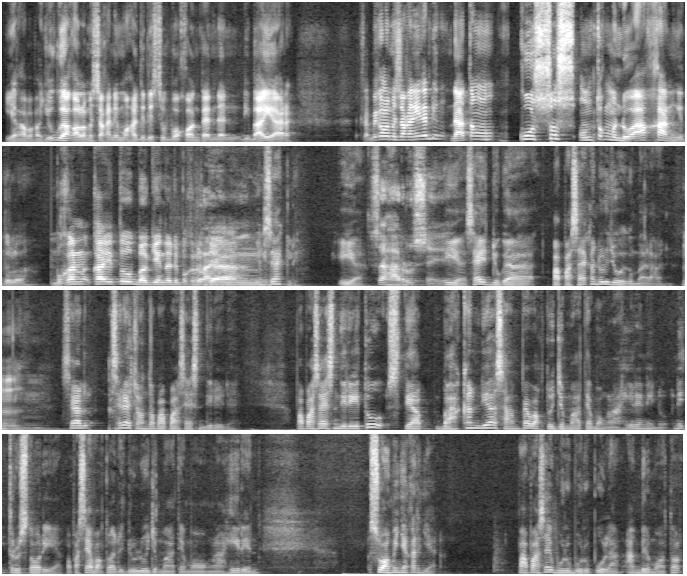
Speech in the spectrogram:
ya nggak apa-apa juga kalau misalkan dia mau hadir di sebuah konten dan dibayar. Tapi kalau misalkan ini kan dia datang khusus untuk mendoakan gitu loh. Bukankah itu bagian dari pekerjaan? Exactly. Iya. Seharusnya ya. Iya, saya juga papa saya kan dulu juga gembala kan. Hmm. Saya saya lihat contoh papa saya sendiri deh. Papa saya sendiri itu setiap bahkan dia sampai waktu jemaatnya mau ngelahirin ini, ini true story ya. Papa saya waktu ada dulu jemaatnya mau ngelahirin, suaminya kerja. Papa saya buru-buru pulang, ambil motor,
